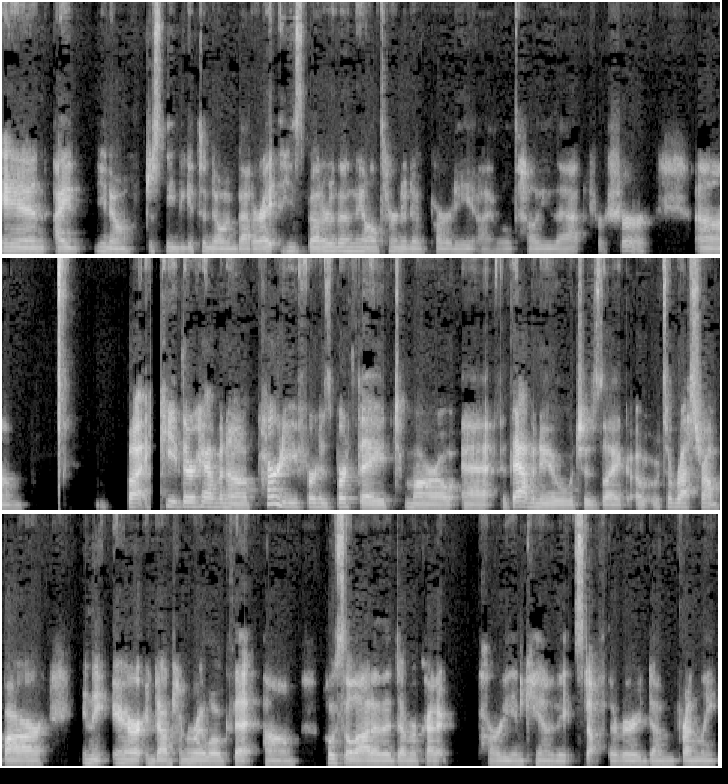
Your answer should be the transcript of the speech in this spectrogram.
and I, you know, just need to get to know him better. I, he's better than the alternative party. I will tell you that for sure. Um, but he they're having a party for his birthday tomorrow at Fifth Avenue, which is like a, it's a restaurant bar in the air in downtown Royal Oak that um, hosts a lot of the Democratic Party and candidate stuff. They're very Dem friendly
